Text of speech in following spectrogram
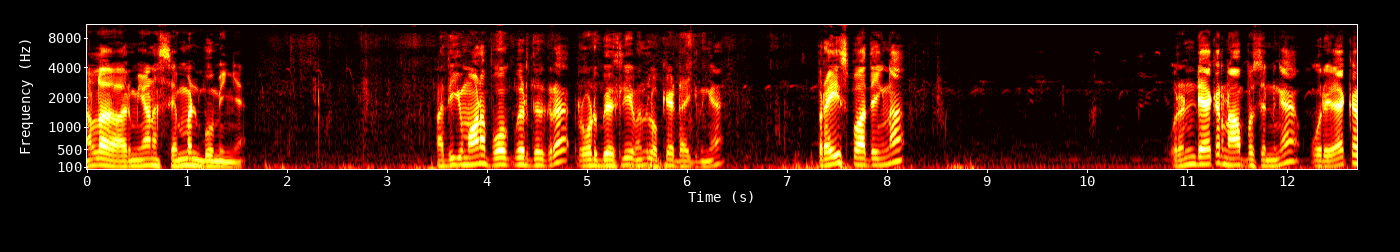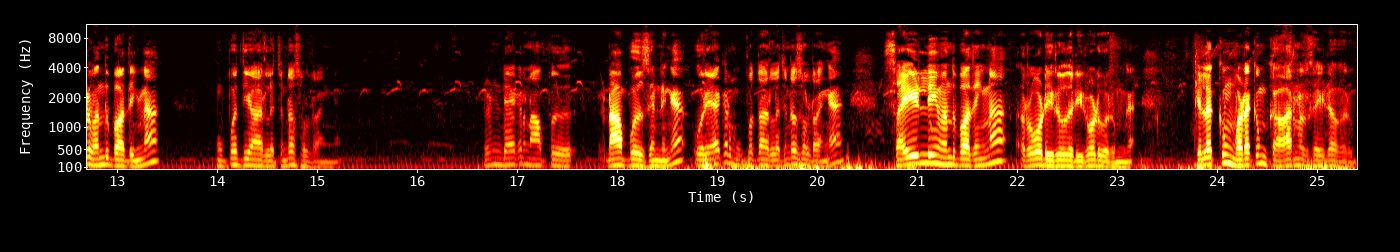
நல்ல அருமையான செம்மண் பூமிங்க. அதிகமான போக்குவரத்து இருக்கிற ரோடு பேஸ்லேயே வந்து லொக்கேட் ஆகிக்குதுங்க ப்ரைஸ் பார்த்தீங்கன்னா ரெண்டு ஏக்கர் நாற்பது சென்ட்டுங்க ஒரு ஏக்கர் வந்து பார்த்தீங்கன்னா முப்பத்தி ஆறு லட்சம் ரூபா சொல்கிறாங்க ரெண்டு ஏக்கர் நாற்பது நாற்பது சென்ட்டுங்க ஒரு ஏக்கர் முப்பத்தாறு லட்சம் ரூபா சொல்கிறாங்க சைட்லேயும் வந்து பார்த்தீங்கன்னா ரோடு இருபது அடி ரோடு வருங்க. கிழக்கும் வடக்கும் கார்னர் சைடாக வரும்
